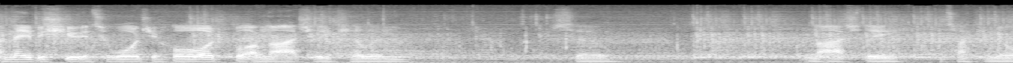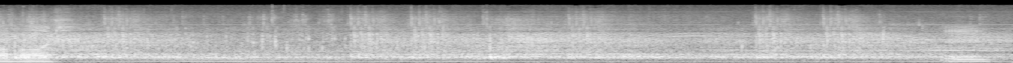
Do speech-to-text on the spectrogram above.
I may be shooting towards your horde, but I'm not actually killing them. So, I'm not actually attacking your horde. Mm.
